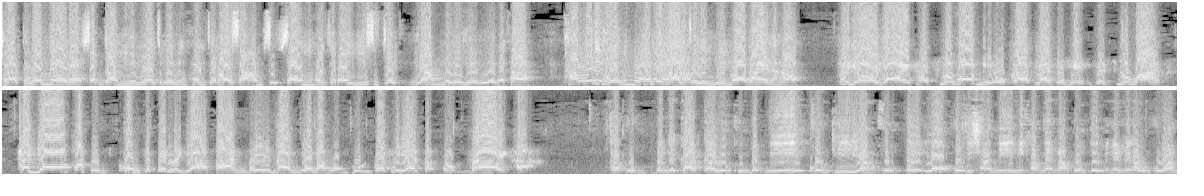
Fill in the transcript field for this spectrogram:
ค่ะ แต่ว่าแนวรับสัปดาห์นี้ไม่ว่าจะเป็น1,732 1,727 ยังไม่ได้เห็นเลยนะคะ ถ้าไม่ได้เห็นไม่เป็นไรใจะเย็นๆรอได้นะคะทยอยได้ค่ะ เชื่อว่ามีโอกาสน่าจะเห็น แต่เชื่อว่า ถ้าย่อก็จะคงจะเป็นระยะสั้นเพราะฉะนั้นเนี่ยนักลงทุนก็ทยอยสะสมได้ค่ะครับผมบรรยากาศการลงทุนแบบนี้ คนที่ยังคงเปิดลองโพซิชันนี้มีคำแนะนำเพิ่มเติมยังไงไหมครับคุณพวัน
